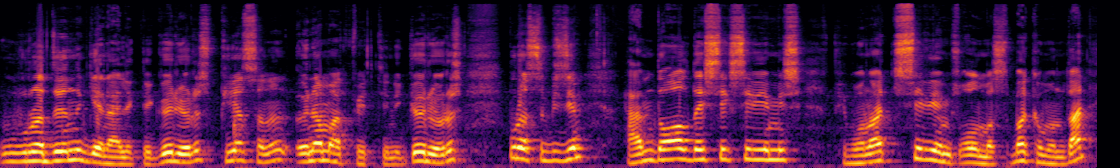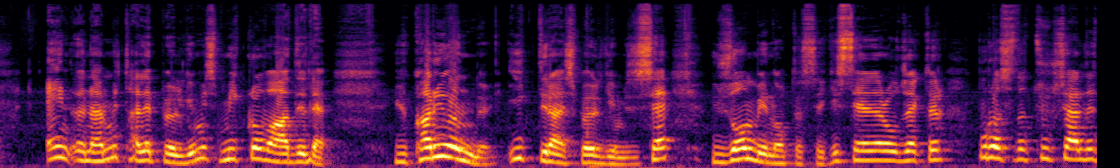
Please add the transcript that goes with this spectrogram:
uğradığını genellikle görüyoruz. Piyasanın önem atfettiğini görüyoruz. Burası bizim hem doğal destek seviyemiz, Fibonacci seviyemiz olması bakımından en önemli talep bölgemiz mikro vadede. Yukarı yönlü ilk direnç bölgemiz ise 111.8 TL'ler olacaktır. Burası da Turkcell'de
